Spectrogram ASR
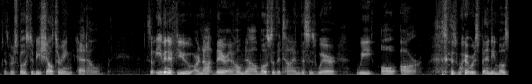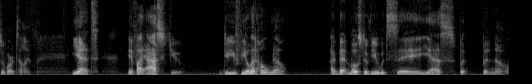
because we're supposed to be sheltering at home. So even if you are not there at home now, most of the time, this is where we all are. This is where we're spending most of our time. Yet, if I asked you, do you feel at home now? I bet most of you would say yes, but but no.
